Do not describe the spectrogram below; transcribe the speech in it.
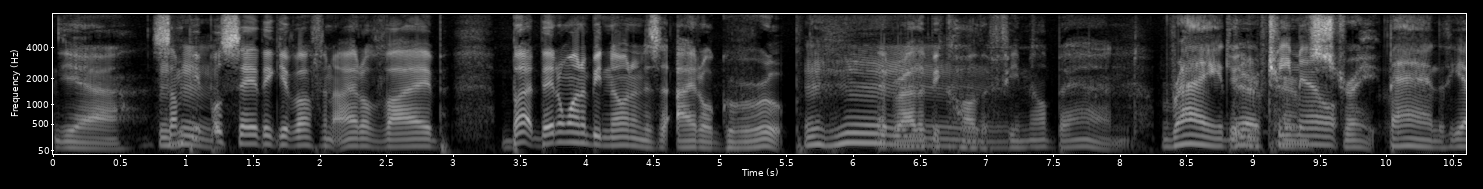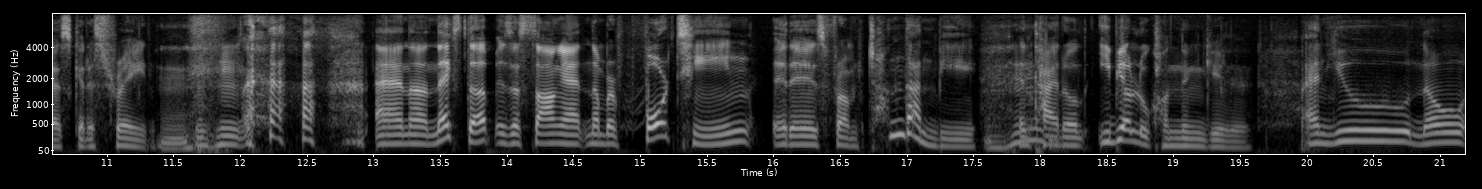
yeah. Some Mhm. people say they give off an idol vibe, but they don't want to be known as an idol group. Mm-hmm. They'd rather be called a female band. Right, Get they're your a female terms straight. band. Yes, get it straight. Mm. Mhm. and uh, next up is a song at number 14. It is from 천단비 Mm-hmm. entitled 이별로 걷는 길. And you know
